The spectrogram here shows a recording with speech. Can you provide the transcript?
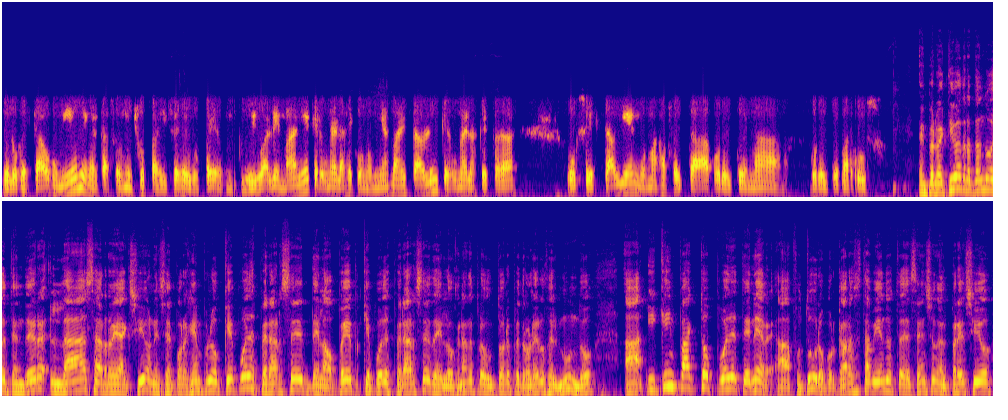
de los Estados Unidos y en el caso de muchos países europeos, incluido Alemania, que era una de las economías más estables y que es una de las que está o se está viendo más afectada por el tema por el tema ruso. En perspectiva, tratando de entender las reacciones, eh, por ejemplo, ¿qué puede esperarse de la OPEP? ¿Qué puede esperarse de los grandes productores petroleros del mundo? Ah, ¿Y qué impacto puede tener a futuro? Porque ahora se está viendo este descenso en el precio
